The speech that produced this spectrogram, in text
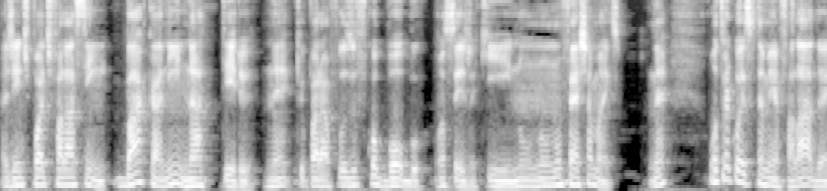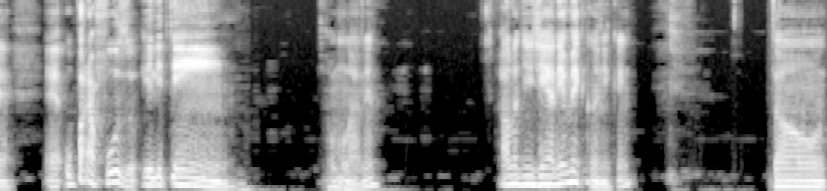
a gente pode falar assim, bakani nateru, né? Que o parafuso ficou bobo, ou seja, que não, não, não fecha mais, né? Outra coisa que também é falado é, é, o parafuso, ele tem... Vamos lá, né? Aula de engenharia mecânica, hein? Então,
